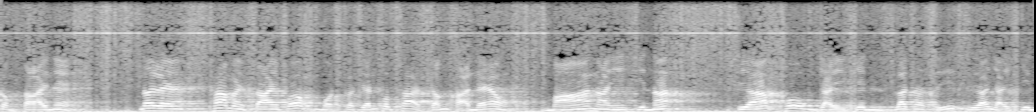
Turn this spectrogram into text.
ต้องตายแน่นั่นแหละถ้าไม่ตายเพราะหมดกระเสียนภพชาติสังขารแล้ว หมาในกินนะ เสียโคกใหญ่กินราชสีเสือใหญ่กิน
